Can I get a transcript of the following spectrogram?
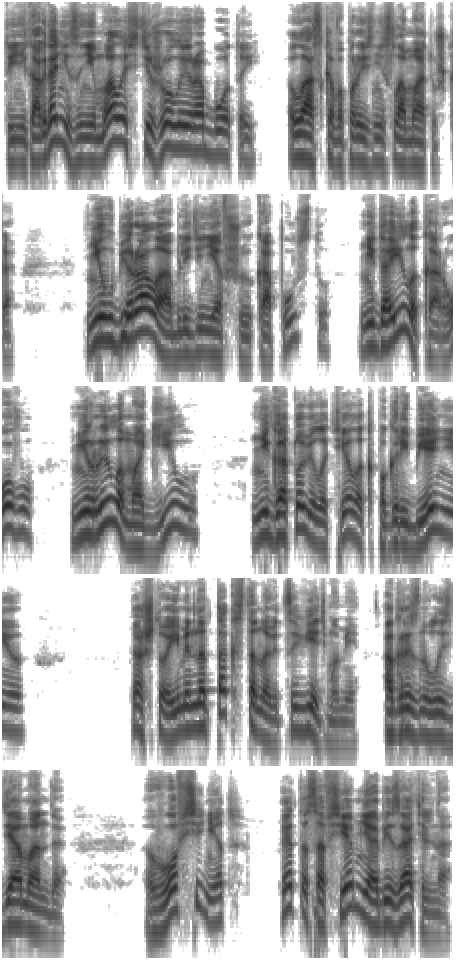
ты никогда не занималась тяжелой работой. — ласково произнесла матушка. Не убирала обледеневшую капусту, не доила корову, не рыла могилу, не готовила тело к погребению. — А что, именно так становятся ведьмами? — огрызнулась Диаманда. — Вовсе нет. Это совсем не обязательно.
